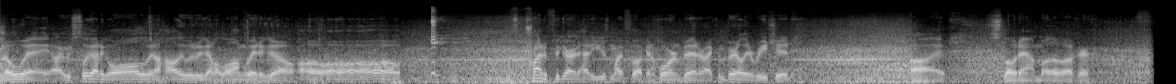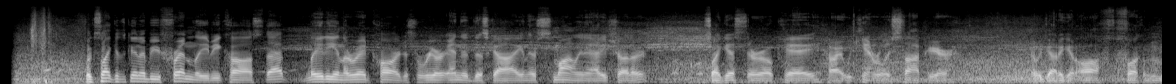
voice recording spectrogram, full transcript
No way. All right, we still got to go all the way to Hollywood. We got a long way to go. Oh, oh, oh, oh. Just trying to figure out how to use my fucking horn better. I can barely reach it. All right, slow down, motherfucker. Looks like it's gonna be friendly because that lady in the red car just rear-ended this guy and they're smiling at each other. So I guess they're okay. All right, we can't really stop here. And we got to get off the fucking...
